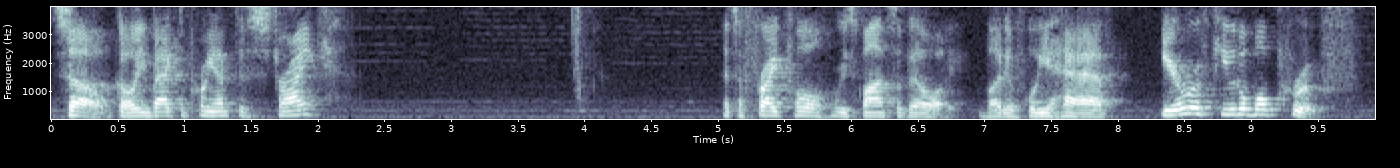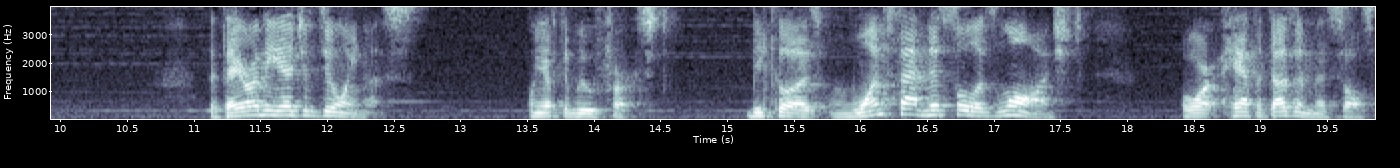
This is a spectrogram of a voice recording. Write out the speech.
So, going back to preemptive strike, it's a frightful responsibility. But if we have irrefutable proof that they are on the edge of doing us, we have to move first. Because once that missile is launched, or half a dozen missiles,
